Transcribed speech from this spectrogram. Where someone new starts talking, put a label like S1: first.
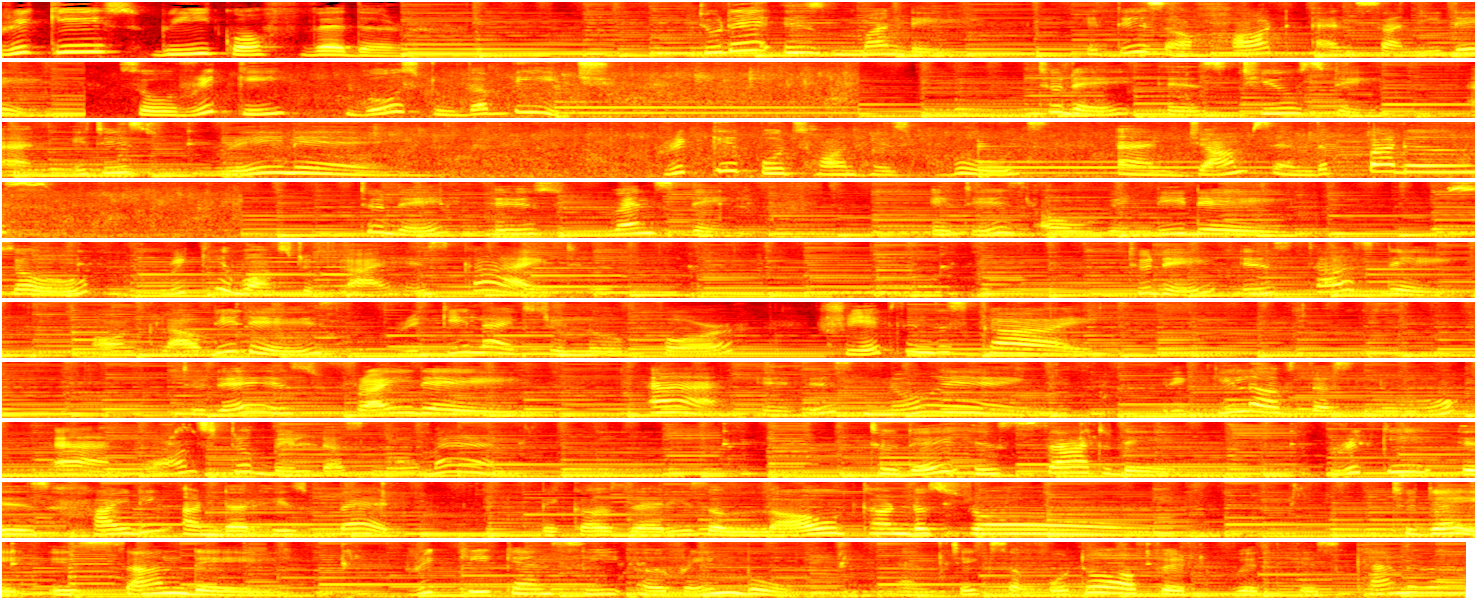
S1: Rikki's week of weather. Today is Monday. It is a hot and sunny day. So Rikki goes to the beach. Today is Tuesday and it is raining. Rikki puts on his boots and jumps in the puddles. Today is Wednesday. It is a windy day. So, Rikki wants to fly his kite. Today is Thursday. On cloudy days, Rikki likes to look for shapes in the sky. Today is Friday and it is snowing. Rikki loves the snow and wants to build a snowman. Today is Saturday. Rikki is hiding under his bed because there is a loud thunderstorm. Today is Sunday. Rikki can see a rainbow and takes a photo of it with his camera.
